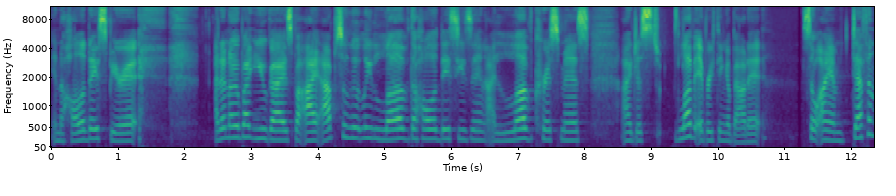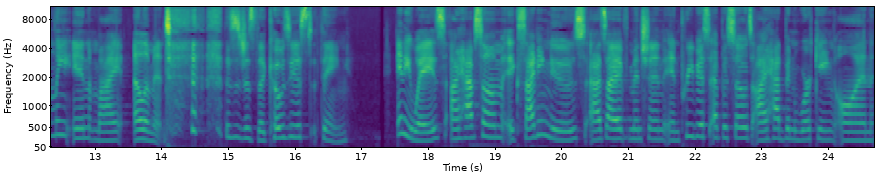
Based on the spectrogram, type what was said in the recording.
in the holiday spirit. I don't know about you guys, but I absolutely love the holiday season. I love Christmas. I just love everything about it. So I am definitely in my element. this is just the coziest thing. Anyways, I have some exciting news. As I've mentioned in previous episodes, I had been working on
